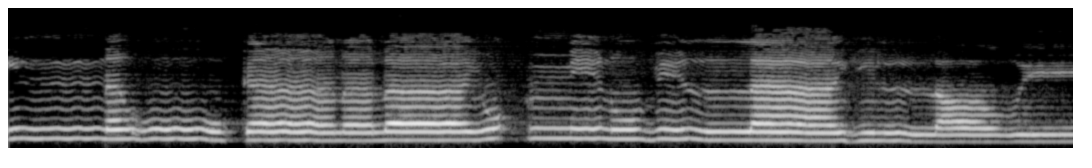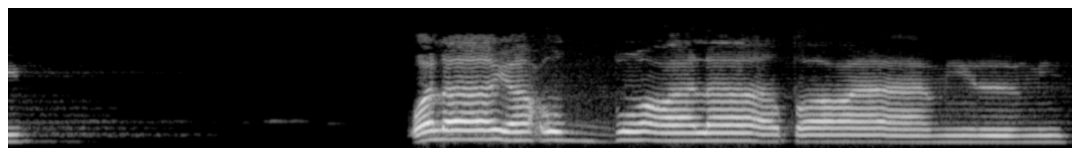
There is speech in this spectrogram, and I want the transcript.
إنه كان لا يؤمن بالله ولا يحض على طعام المسكين.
